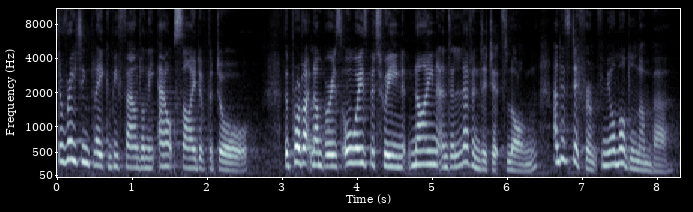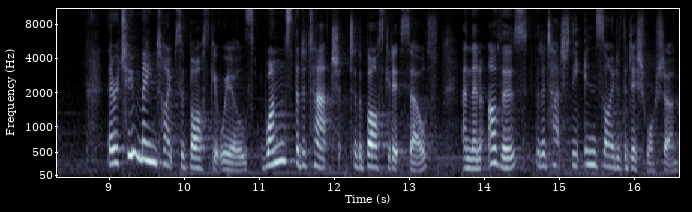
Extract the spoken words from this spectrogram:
the rating plate can be found on the outside of the door. The product number is always between 9 and 11 digits long and is different from your model number. There are two main types of basket wheels, ones that attach to the basket itself and then others that attach to the inside of the dishwasher.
